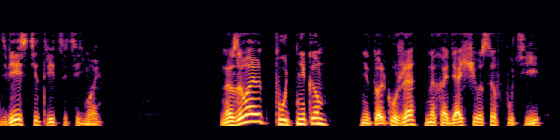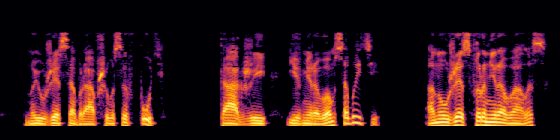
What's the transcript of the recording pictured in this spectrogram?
237. Называют путником не только уже находящегося в пути, но и уже собравшегося в путь. Так же и в мировом событии. Оно уже сформировалось,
